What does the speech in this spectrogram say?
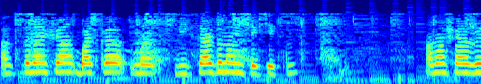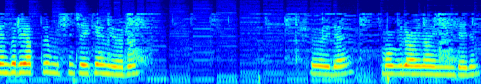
Aslında ben şu an başka bilgisayardan oyun çekecektim. Ama şu an render yaptığım için çekemiyorum. Şöyle mobil oyun oynayayım dedim.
